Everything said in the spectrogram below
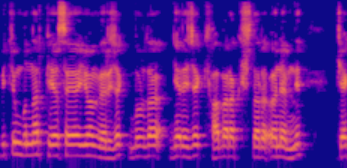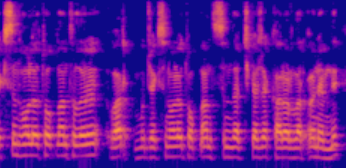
Bütün bunlar piyasaya yön verecek. Burada gelecek haber akışları önemli. Jackson Hole toplantıları var. Bu Jackson Hole toplantısında çıkacak kararlar önemli.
